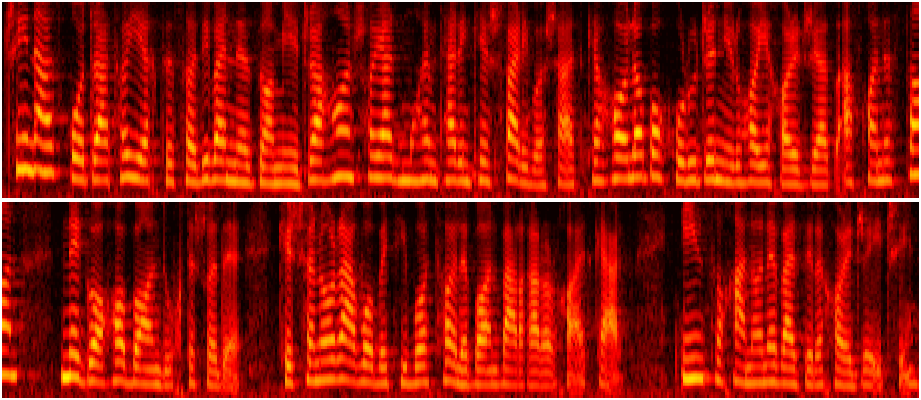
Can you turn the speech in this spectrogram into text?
چین از قدرت های اقتصادی و نظامی جهان شاید مهمترین کشوری باشد که حالا با خروج نیروهای خارجی از افغانستان نگاه ها به آن دوخته شده که چنو روابطی با طالبان برقرار خواهد کرد. این سخنان وزیر خارجه چین.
